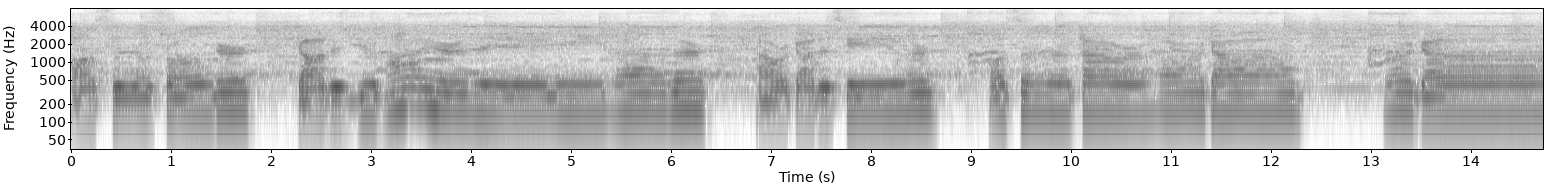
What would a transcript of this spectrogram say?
awesome and stronger. God is you higher than any other. Our God is healer, awesome the power, our God, our God.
